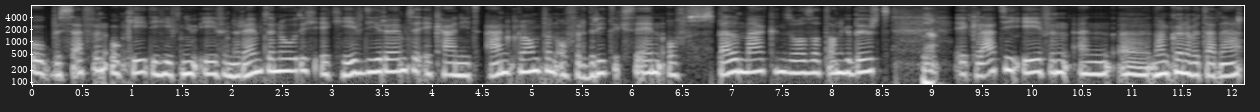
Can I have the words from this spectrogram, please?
ook beseffen, oké, die heeft nu even ruimte nodig, ik geef die ruimte, ik ga niet aanklampen of verdrietig zijn of spel maken, zoals dat dan gebeurt. Ja. Ik laat die even en uh, dan kunnen we het daarna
